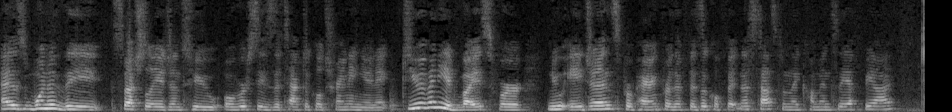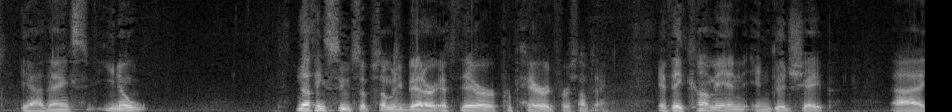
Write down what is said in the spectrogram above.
as one of the special agents who oversees the tactical training unit, do you have any advice for new agents preparing for their physical fitness test when they come into the FBI? Yeah, thanks. You know, nothing suits up somebody better if they're prepared for something. If they come in in good shape, uh,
